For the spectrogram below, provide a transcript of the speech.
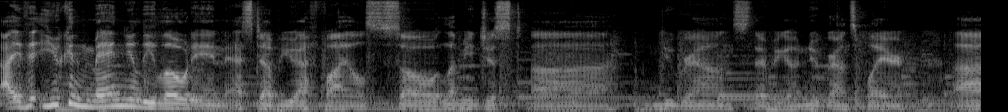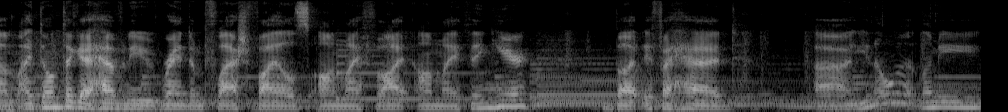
I you can manually load in SWF files, so let me just uh, Newgrounds. There we go, Newgrounds player. Um, I don't think I have any random Flash files on my fi on my thing here, but if I had, uh, you know what? Let me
